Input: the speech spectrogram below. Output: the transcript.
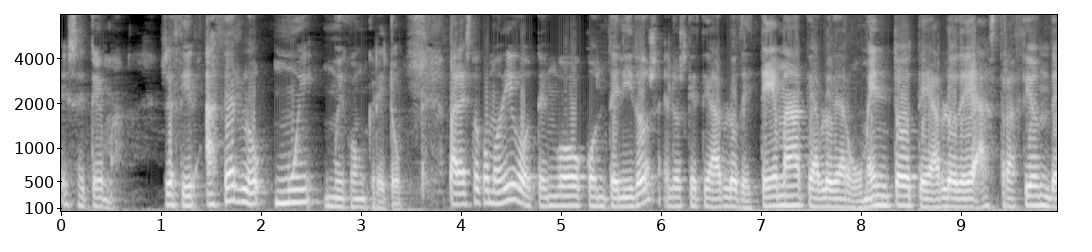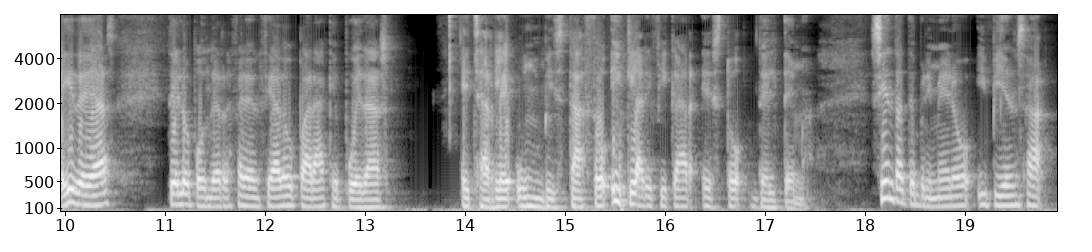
ese tema. Es decir, hacerlo muy, muy concreto. Para esto, como digo, tengo contenidos en los que te hablo de tema, te hablo de argumento, te hablo de abstracción de ideas. Te lo pondré referenciado para que puedas echarle un vistazo y clarificar esto del tema. Siéntate primero y piensa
